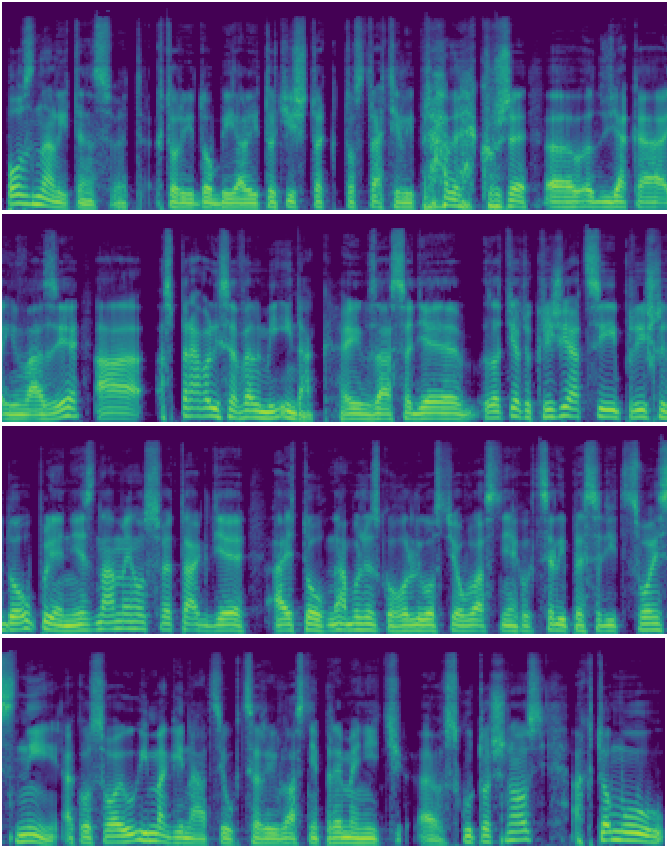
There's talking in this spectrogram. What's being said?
poznali ten svet, ktorý dobíjali, totiž tak to stratili práve akože e, vďaka invázie a správali sa veľmi inak. Hej, v zásade zatiaľ to križiaci prišli do úplne neznámeho sveta, kde aj tou náboženskou horlivosťou vlastne ako chceli presadiť svoje sny, ako svoju imagináciu chceli vlastne premeniť e, v skutočnosť a k tomu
